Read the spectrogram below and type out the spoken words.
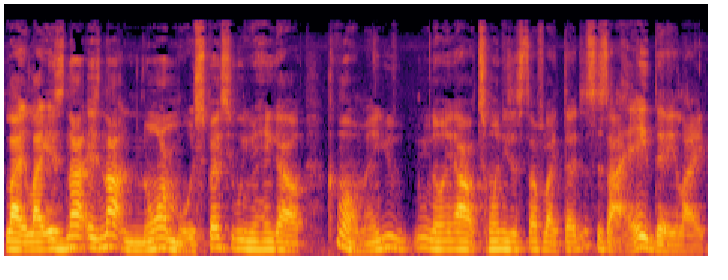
Like like it's not it's not normal, especially when you hang out. Come on, man, you you know in our twenties and stuff like that. This is a heyday. Like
